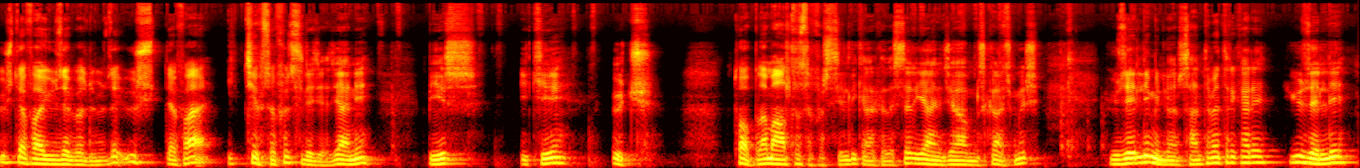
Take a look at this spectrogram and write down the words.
üç defa yüze böldüğümüzde üç defa çift sıfır sileceğiz. Yani bir, iki, üç. Toplam 6 sıfır sildik arkadaşlar. Yani cevabımız kaçmış? 150 milyon santimetre kare 150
